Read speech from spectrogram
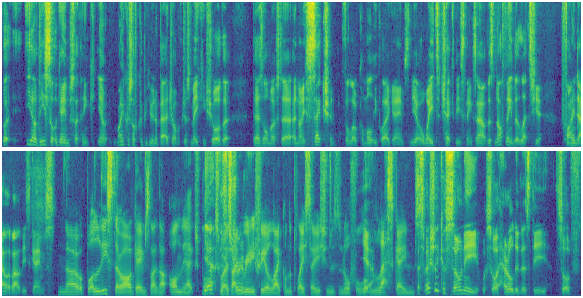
But you know, these sort of games, I think you know, Microsoft could be doing a better job of just making sure that there's almost a, a nice section for local multiplayer games. You know, a way to check these things out. There's nothing that lets you find out about these games. No, but at least there are games like that on the Xbox. Yeah, whereas is I really feel like on the PlayStation, there's an awful lot Yeah. less games. especially because Sony was sort of heralded as the sort of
